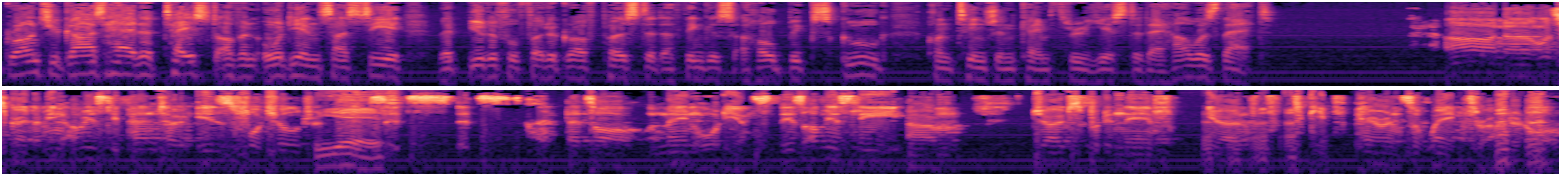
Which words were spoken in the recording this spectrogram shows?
Grant, you guys had a taste of an audience. I see that beautiful photograph posted. I think it's a whole big school contingent came through yesterday. How was that? Oh no, it's great. I mean, obviously, Panto is for children. Yes. it's it's, it's that's our main audience. There's obviously um, jokes put in there, f- you know, to keep the parents awake throughout it all.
